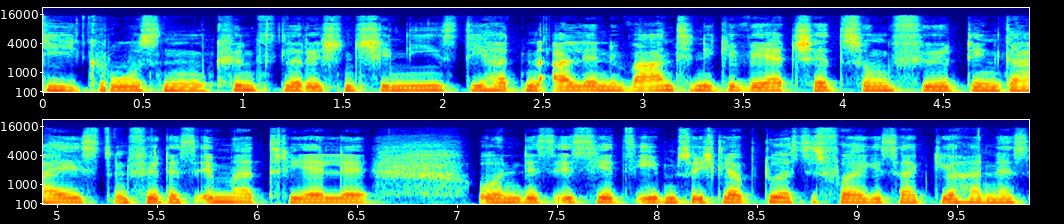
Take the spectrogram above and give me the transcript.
die großen künstlerischen Genies, die hatten alle eine wahnsinnige Wertschätzung für den Geist und für das Immaterielle. Und es ist jetzt eben so, ich glaube, du hast es vorher gesagt, Johannes,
